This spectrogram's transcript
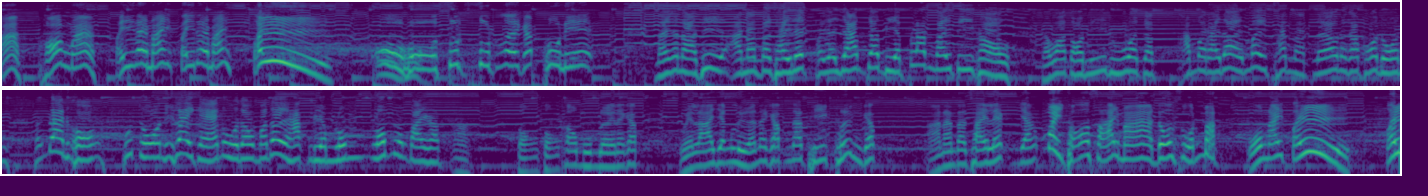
มาคล้องมา ตีได้ไหมตีได้ไหมตี โอ้โหสุดๆเลยครับคู่นี้ ในขณะที่อนันตชัยเล็กพยายามจะเบียดปล้ำในตีเข่า แต่ว่าตอนนี้ดูว่าจะทำอะไรได้ไม่ถนัดแล้วนะครับเพราะโดนทางด้านของพุทโธนี่ไล่แขนโอ้แต่มาได้หักเหลี่ยมล้มล้มลงไปครับอะส่งส่งเข้ามุมเลยนะครับ เวลายังเหลือนะครับนาทีครึ่งครับอานันตชัยเล็กยังไม่ท้อซ้ายมา โดนสวนหมัด วงในตีตี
